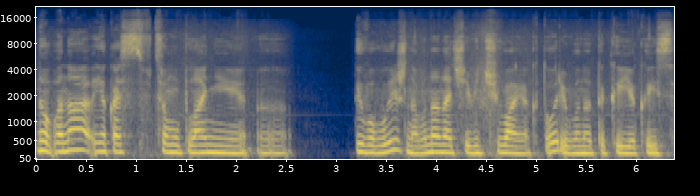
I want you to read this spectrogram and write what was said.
Ну, вона якась в цьому плані е, дивовижна, вона наче відчуває акторів, вона такий якийсь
